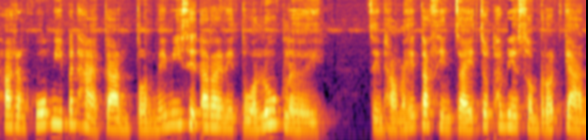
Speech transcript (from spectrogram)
ถ้าทั้งคู่มีปัญหากันตนไม่มีสิทธิ์อะไรในตัวลูกเลย จึงทำให้ตัดสินใจจดทะเบียนสมรสกัน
